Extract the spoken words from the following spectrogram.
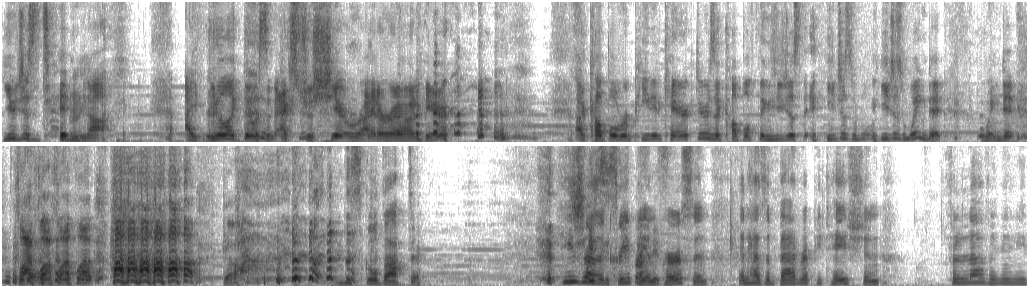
You just did not. I feel like there was some extra shit right around here. a couple repeated characters, a couple things you just he just he just winged it, winged it, flap flap flap flap, ha ha ha ha ha. Go. the school doctor. He's rather Jesus creepy in person and has a bad reputation for loving you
